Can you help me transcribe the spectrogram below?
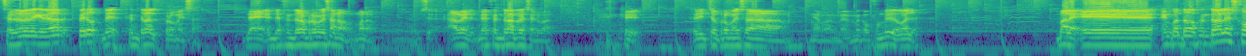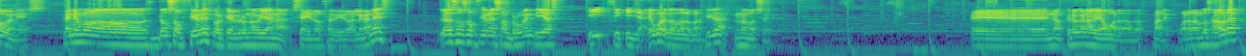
se debe de quedar, pero de central promesa. De, central promesa no, bueno, a ver, de central reserva. Que he dicho promesa... Me, me he confundido, vaya. Vale, eh, en cuanto a los centrales jóvenes, tenemos dos opciones porque Bruno Viana se ha ido cedido al Leganés. Las dos opciones son Rubén Díaz y Ziquilla. ¿He guardado la partida? No lo sé. Eh, no, creo que no había guardado. Vale, guardamos ahora.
